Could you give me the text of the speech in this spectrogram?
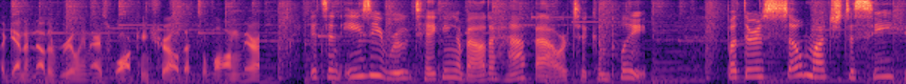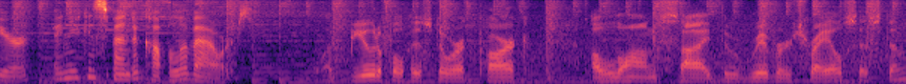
Again, another really nice walking trail that's along there. It's an easy route taking about a half hour to complete. But there is so much to see here, and you can spend a couple of hours. A beautiful historic park alongside the river trail system.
